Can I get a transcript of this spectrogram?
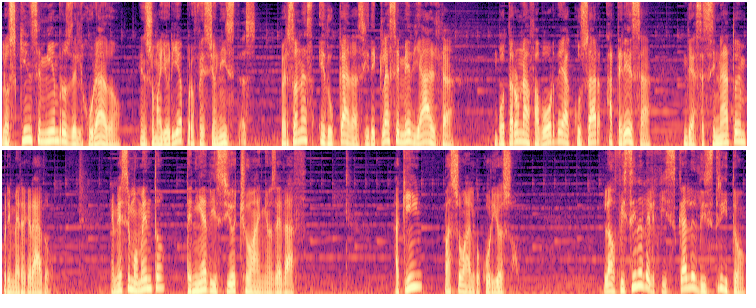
los 15 miembros del jurado, en su mayoría profesionistas, personas educadas y de clase media alta, votaron a favor de acusar a Teresa de asesinato en primer grado. En ese momento tenía 18 años de edad. Aquí pasó algo curioso. La oficina del fiscal del distrito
